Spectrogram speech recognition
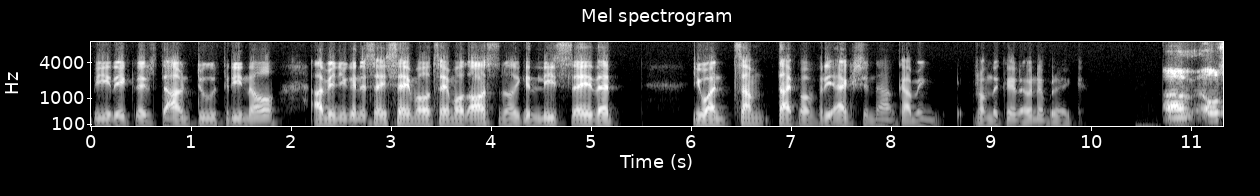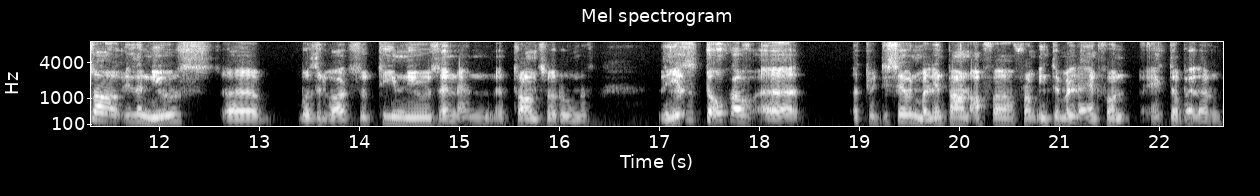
be reckless, down two, three nil. I mean, you're gonna say same old, same old Arsenal. You can at least say that you want some type of reaction now coming from the Corona break. Um, also, in the news, uh, with regards to team news and, and transfer rumors, there's talk of uh, a 27 million pound offer from Inter Milan for Hector Bellerin.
